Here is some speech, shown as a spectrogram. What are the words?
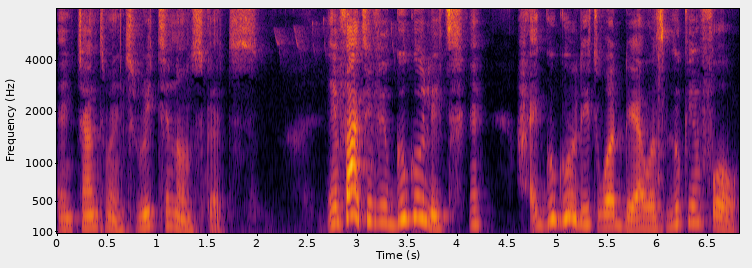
Enchantment written on skirts. In fact, if you Google it, I Googled it one day. I was looking for,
